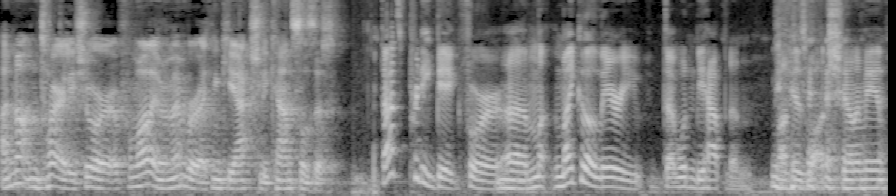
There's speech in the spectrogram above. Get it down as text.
I'm not entirely sure. From what I remember, I think he actually cancels it. That's pretty big for uh, M- Michael O'Leary. That wouldn't be happening on his watch. you know what I mean?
